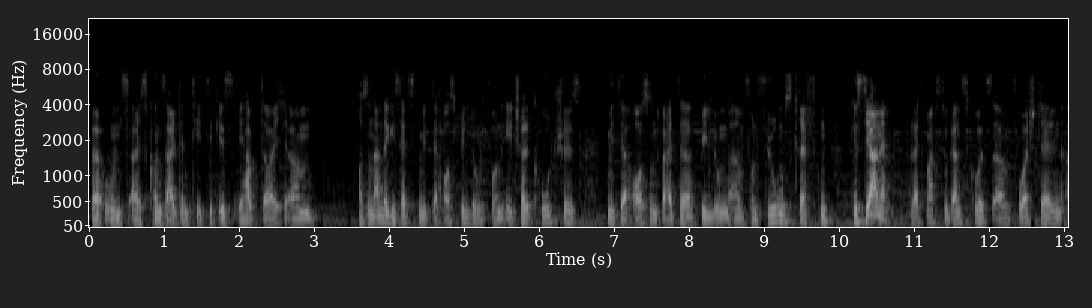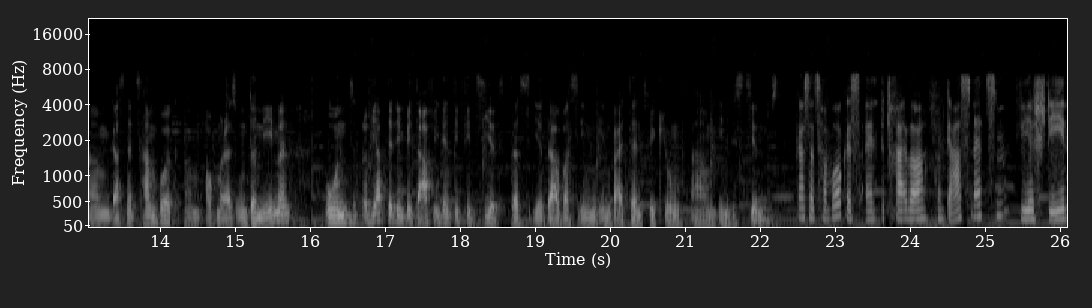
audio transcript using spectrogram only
bei uns als Consultant tätig ist. Ihr habt euch ähm, auseinandergesetzt mit der Ausbildung von Agile Coaches, mit der Aus- und Weiterbildung ähm, von Führungskräften. Christiane, vielleicht magst du ganz kurz ähm, vorstellen, ähm, Gasnetz Hamburg ähm, auch mal als Unternehmen und wie habt ihr den Bedarf identifiziert, dass ihr da was in, in Weiterentwicklung ähm, investieren müsst? Gasnetz Hamburg ist ein Betreiber von Gasnetzen. Wir stehen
